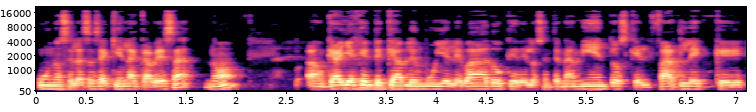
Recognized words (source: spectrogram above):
uno se las hace aquí en la cabeza, ¿no? Aunque haya gente que hable muy elevado, que de los entrenamientos, que el fartlek, que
